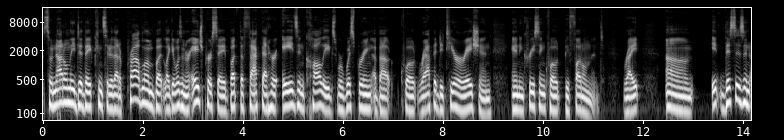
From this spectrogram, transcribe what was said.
so not only did they consider that a problem, but like it wasn't her age per se, but the fact that her aides and colleagues were whispering about quote rapid deterioration and increasing quote befuddlement, right? Um, it this is an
